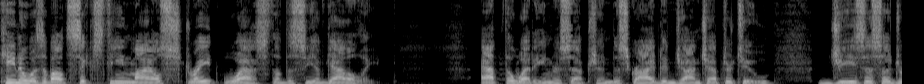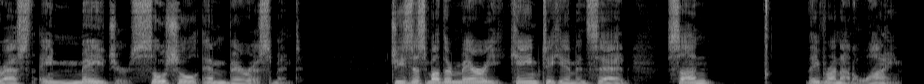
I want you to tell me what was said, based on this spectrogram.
Cana was about 16 miles straight west of the Sea of Galilee. At the wedding reception described in John chapter 2, Jesus addressed a major social embarrassment. Jesus' mother Mary came to him and said, Son, they've run out of wine.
